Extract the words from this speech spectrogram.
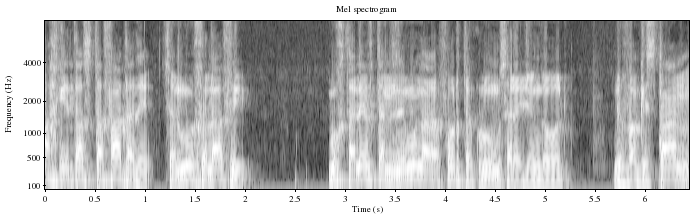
مخکې تاسو ته فاته دی چې دمو خلاف مختلف تنظیمونه راپورته کړو موږ سره یې جنګولو د پاکستان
